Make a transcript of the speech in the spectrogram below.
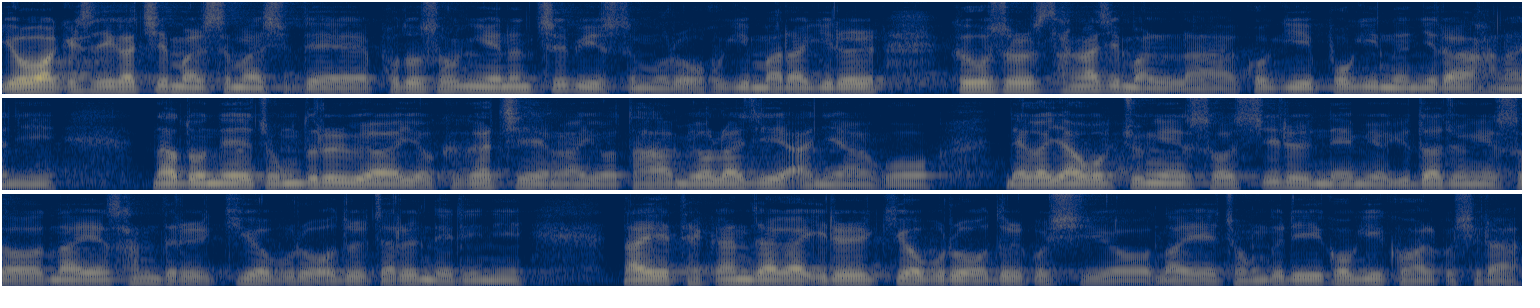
여호와께서 이같이 말씀하시되 포도송이에는 즙이 있으므로 혹이 말하기를 그것을 상하지 말라. 거기 복이 있느니라 하나니 나도 내 종들을 위하여 그같이 행하여 다 멸하지 아니하고 내가 야곱 중에서 씨를 내며 유다 중에서 나의 산들을 기업으로 얻을 자를 내리니 나의 택한 자가 이를 기업으로 얻을 것이요 나의 종들이 거기 거할 것이라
